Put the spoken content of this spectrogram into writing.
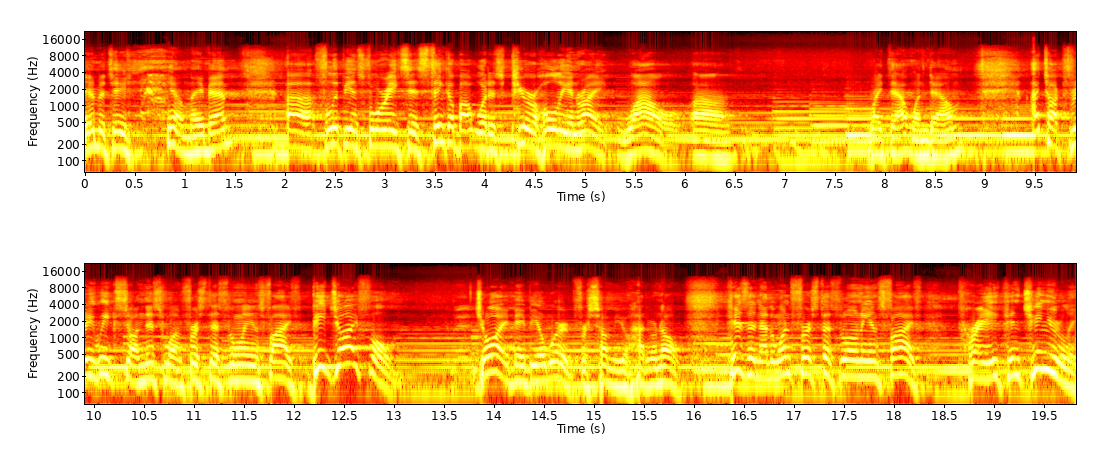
Imitate him. Amen. Uh, Philippians 4 8 says, Think about what is pure, holy, and right. Wow. Uh, Write that one down. I talked three weeks on this one, 1 Thessalonians 5. Be joyful. Joy may be a word for some of you, I don't know. Here's another one, 1 Thessalonians 5. Pray continually.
